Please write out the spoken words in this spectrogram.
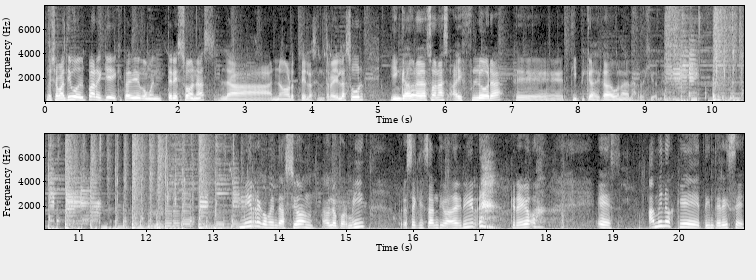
Lo llamativo del parque es que está dividido como en tres zonas, la norte, la central y la sur, y en cada una de las zonas hay flora eh, típica de cada una de las regiones. Mi recomendación, hablo por mí, pero sé que Santi va a adherir, creo, es, a menos que te interese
